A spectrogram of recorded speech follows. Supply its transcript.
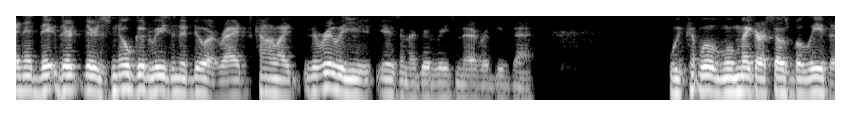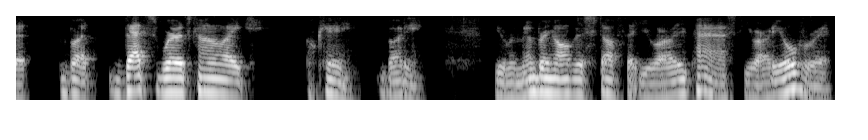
and it, there, there's no good reason to do it, right? It's kind of like there really isn't a good reason to ever do that. We we'll, we'll make ourselves believe it, but that's where it's kind of like, okay, buddy, you're remembering all this stuff that you already passed, you're already over it,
